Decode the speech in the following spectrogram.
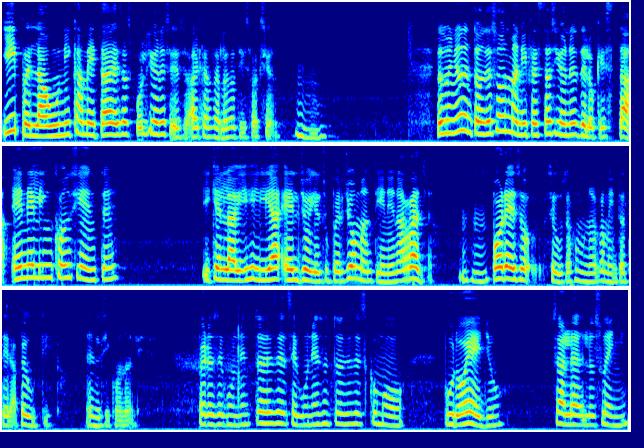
Y pues la única meta de esas pulsiones es alcanzar la satisfacción. Ujú. Los sueños entonces son manifestaciones de lo que está en el inconsciente y que en la vigilia el yo y el super yo mantienen a raya. Por eso se usa como una herramienta terapéutica en el psicoanálisis. Pero según entonces, según eso entonces es como puro ello, o sea, la los sueños.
